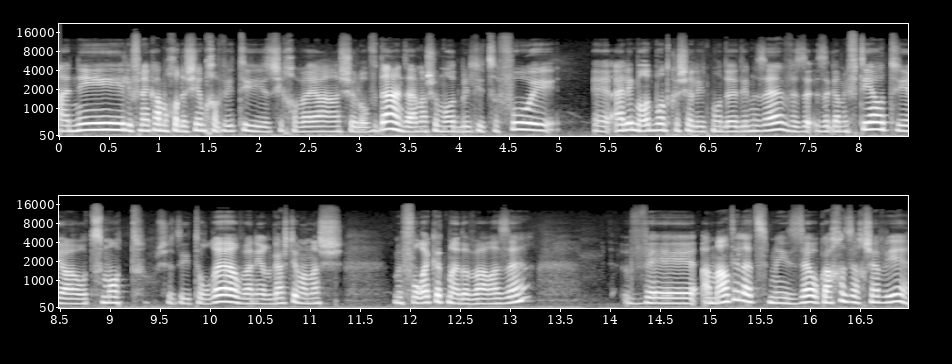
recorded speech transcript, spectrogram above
אני לפני כמה חודשים חוויתי איזושהי חוויה של אובדן, זה היה משהו מאוד בלתי צפוי. אה, היה לי מאוד מאוד קשה להתמודד עם זה, וזה זה גם הפתיע אותי, העוצמות שזה התעורר, ואני הרגשתי ממש מפורקת מהדבר הזה. ואמרתי לעצמי, זהו, ככה זה עכשיו יהיה.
